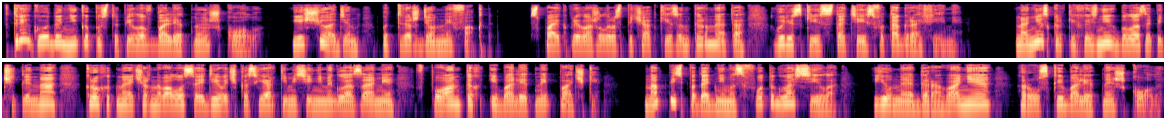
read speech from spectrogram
В три года Ника поступила в балетную школу. Еще один подтвержденный факт. Спайк приложил распечатки из интернета, вырезки из статей с фотографиями. На нескольких из них была запечатлена крохотная черноволосая девочка с яркими синими глазами в пуантах и балетной пачке. Надпись под одним из фото гласила «Юное дарование русской балетной школы».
